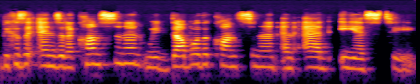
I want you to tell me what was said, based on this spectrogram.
because it ends in a consonant. We double the consonant and add est.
